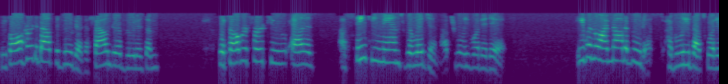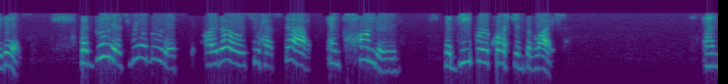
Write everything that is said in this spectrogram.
We've all heard about the Buddha, the founder of Buddhism, which I'll refer to as a thinking man's religion. That's really what it is. Even though I'm not a Buddhist, I believe that's what it is. But Buddhists, real Buddhists, are those who have sat and pondered the deeper questions of life. And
